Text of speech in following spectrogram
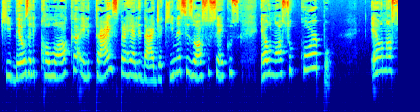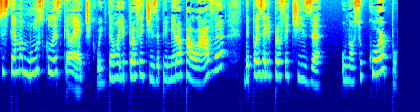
que Deus ele coloca, ele traz para a realidade aqui nesses ossos secos é o nosso corpo é o nosso sistema músculo-esquelético. Então, ele profetiza primeiro a palavra, depois ele profetiza o nosso corpo,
